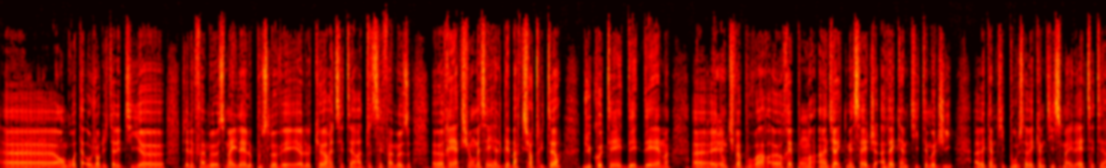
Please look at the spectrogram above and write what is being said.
Euh, En gros, aujourd'hui, tu as des petits, euh, tu sais, le fameux smiley, le pouce levé, euh, le cœur, etc. Toutes ces fameuses euh, réactions, bah, ça y est, elles débarquent sur Twitter du côté des DM. Euh. Et donc, tu vas pouvoir répondre à un direct message avec un petit emoji, avec un petit pouce, avec un petit smiley, etc.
